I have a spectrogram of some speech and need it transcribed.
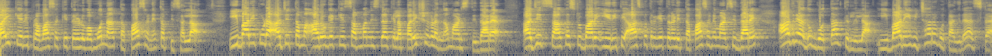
ಬೈಕ್ ಏರಿ ಪ್ರವಾಸಕ್ಕೆ ತೆರಳುವ ಮುನ್ನ ತಪಾಸಣೆ ತಪ್ಪಿಸಲ್ಲ. ಈ ಬಾರಿ ಕೂಡ ಅಜಿತ್ ತಮ್ಮ ಆರೋಗ್ಯಕ್ಕೆ ಸಂಬಂಧಿಸಿದ ಕೆಲ ಪರೀಕ್ಷೆಗಳನ್ನ ಮಾಡಿಸುತ್ತಿದ್ದಾರೆ ಅಜಿತ್ ಸಾಕಷ್ಟು ಬಾರಿ ಈ ರೀತಿ ಆಸ್ಪತ್ರೆಗೆ ತೆರಳಿ ತಪಾಸಣೆ ಮಾಡಿಸಿದ್ದಾರೆ. ಆದರೆ ಅದು ಗೊತ್ತಾಗ್ತಿರ್ಲಿಲ್ಲ. ಈ ಬಾರಿ ವಿಚಾರ ಗೊತ್ತಾಗಿದೆ ಅಷ್ಟೇ.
